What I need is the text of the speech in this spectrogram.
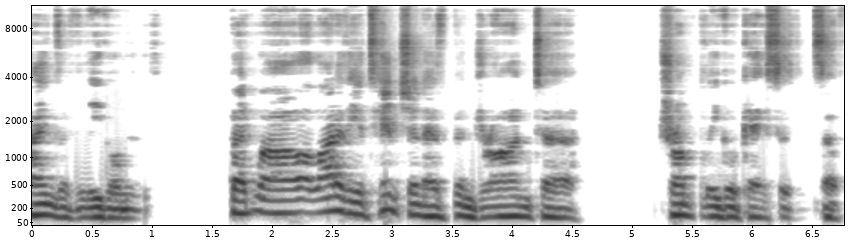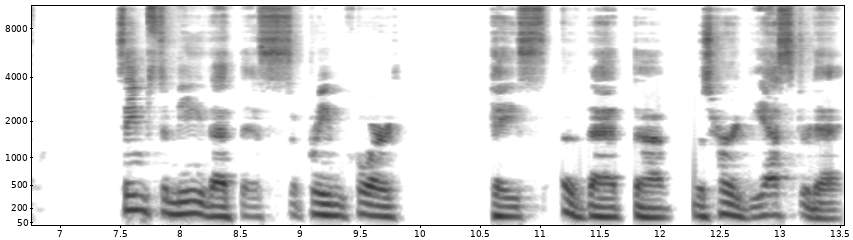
kinds of legal news. But while a lot of the attention has been drawn to Trump legal cases and so forth, seems to me that this Supreme Court case that uh, was heard yesterday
